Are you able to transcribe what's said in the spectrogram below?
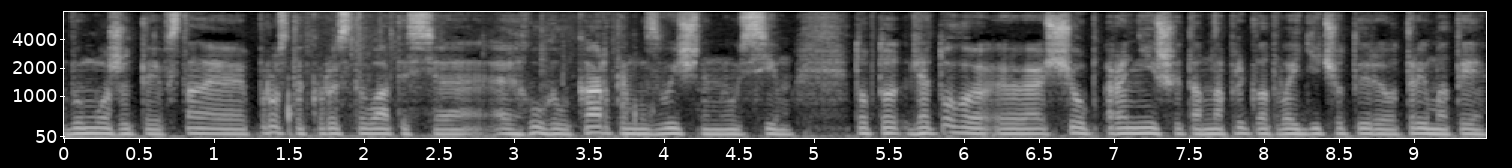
Ви можете е, просто користуватися Google картами звичними усім. Тобто, для того, щоб раніше, там, наприклад, в ID4 отримати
